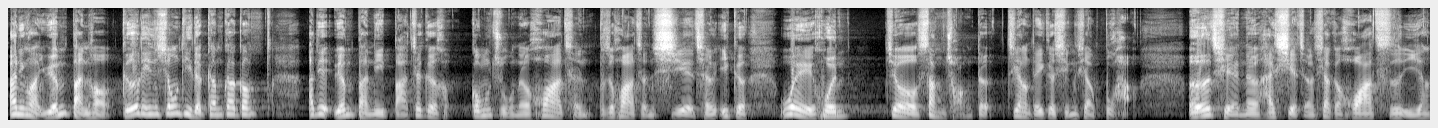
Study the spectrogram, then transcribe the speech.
啊，另外原版哈、哦，格林兄弟的刚刚公。阿爹，原版你把这个公主呢画成，不是画成，写成一个未婚就上床的这样的一个形象不好，而且呢还写成像个花痴一样，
